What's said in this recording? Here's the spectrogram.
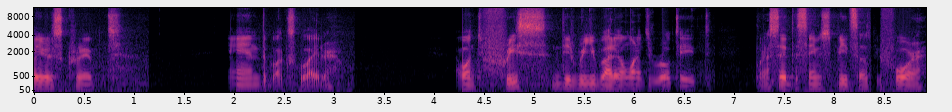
player script and the box collider. I want to freeze the rib, but I don't want it to rotate. I'm to set the same speeds as before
